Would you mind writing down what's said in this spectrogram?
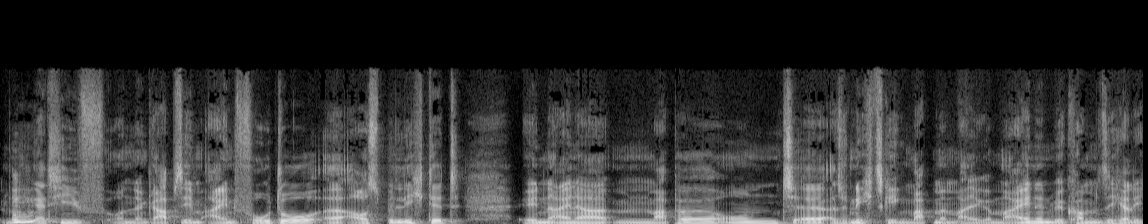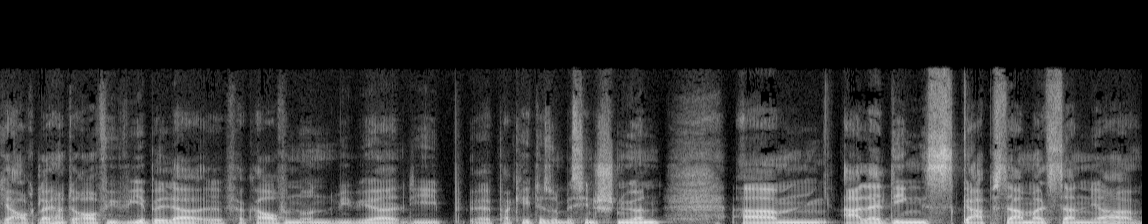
negativ mhm. und dann gab es eben ein Foto äh, ausbelichtet in einer Mappe und äh, also nichts gegen Mappen im Allgemeinen. Wir kommen sicherlich ja auch gleich noch darauf, wie wir Bilder äh, verkaufen und wie wir die äh, Pakete so ein bisschen schnüren. Ähm, allerdings gab es damals dann ja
